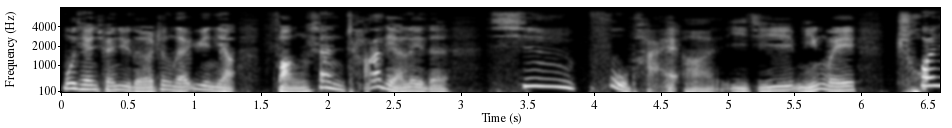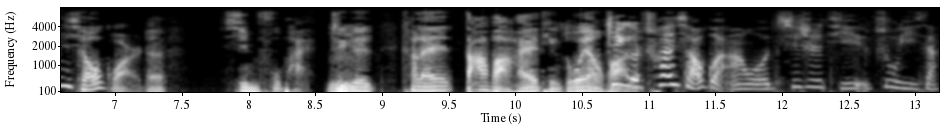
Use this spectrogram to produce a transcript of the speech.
目前，全聚德正在酝酿仿膳茶点类的新副牌啊，以及名为“川小馆”的。新复牌，这个看来打法还挺多样化。这个川小馆啊，我其实提注意一下，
